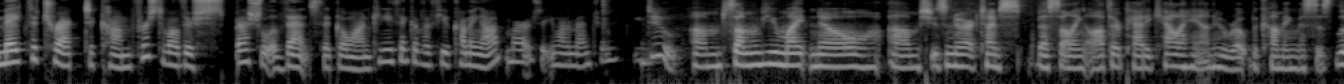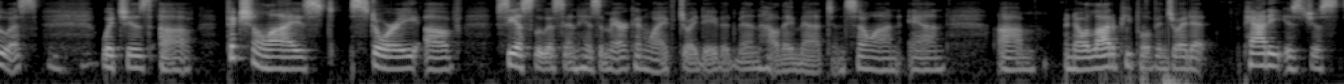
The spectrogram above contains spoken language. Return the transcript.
make the trek to come, first of all, there's special events that go on. Can you think of a few coming up, Marge, that you want to mention? we do. Um, some of you might know um, she's a New York Times bestselling author, Patti Callahan, who wrote Becoming Mrs. Lewis, which is a fictionalized story of C.S. Lewis and his American wife, Joy Davidman, how they met and so on. And um, I know a lot of people have enjoyed it. Patti is just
